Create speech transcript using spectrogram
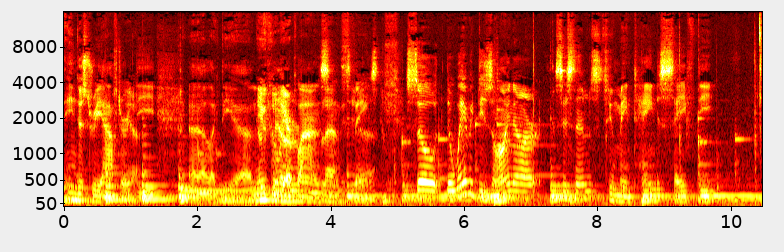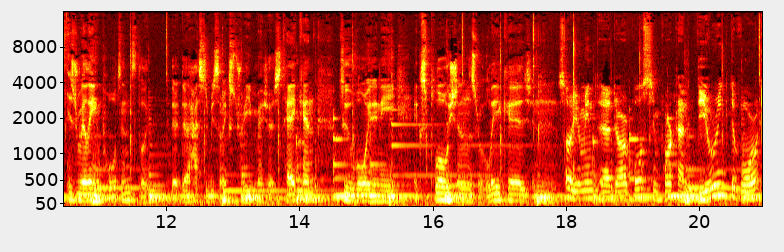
industry after yeah. the uh, like the uh, nuclear, Nuclear plants, and these yeah. things. So the way we design our systems to maintain the safety is really important. Like there, there has to be some extreme measures taken to avoid any explosions or leakage. And So you mean uh, they are both important during the work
